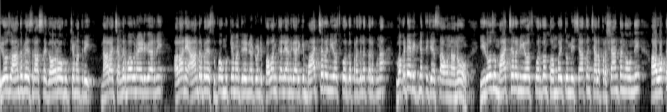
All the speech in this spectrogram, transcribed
ఈరోజు ఆంధ్రప్రదేశ్ రాష్ట్ర గౌరవ ముఖ్యమంత్రి నారా చంద్రబాబు నాయుడు గారిని అలానే ఆంధ్రప్రదేశ్ ఉప ముఖ్యమంత్రి అయినటువంటి పవన్ కళ్యాణ్ గారికి మాచర్ల నియోజకవర్గ ప్రజల తరపున ఒకటే విజ్ఞప్తి చేస్తా ఉన్నాను. ఈరోజు మాచర్ల నియోజకవర్గం తొంభై తొమ్మిది శాతం చాలా ప్రశాంతంగా ఉంది. ఆ ఒక్క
